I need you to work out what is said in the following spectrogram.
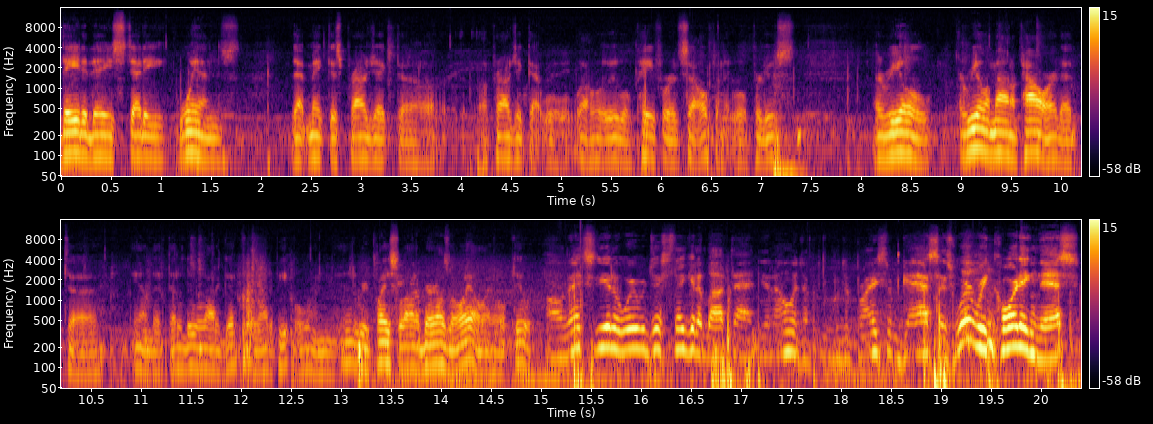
day-to-day steady winds that make this project uh, a project that will well it will pay for itself and it will produce a real a real amount of power that uh, you know that that'll do a lot of good for a lot of people and it'll replace a lot of barrels of oil I hope too. Oh, that's, you know, we were just thinking about that, you know, with the, with the price of gas. As we're recording this,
